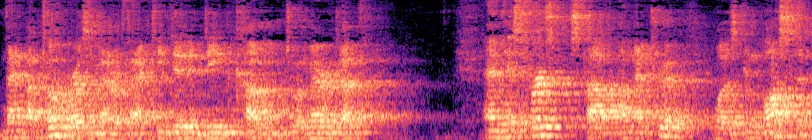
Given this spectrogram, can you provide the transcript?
that October, as a matter of fact, he did indeed come to America. And his first stop on that trip was in Boston.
